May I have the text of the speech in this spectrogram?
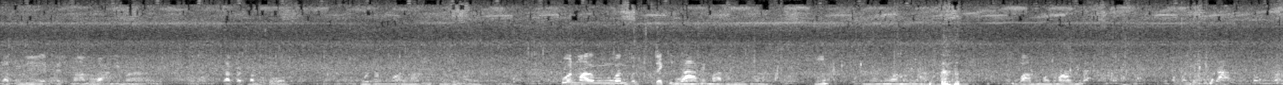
แล้วตัวนี้เอ็ดมาเมื่อวานนี้มาจับปลาช่อนตัว โอ้ทั้งวันมานี่คุณเป็นไงพวนมาแล้ววันมันได้กินยากไง มาตรงนี้ใช่ไหมหืม เมื่อวานไม่ได้มาเมื่อวานพวกมันก็มาอย่างนี้แหละแต่พวนได้กินยากตอนกลางวัน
